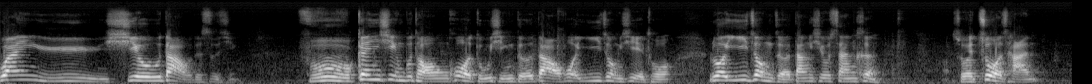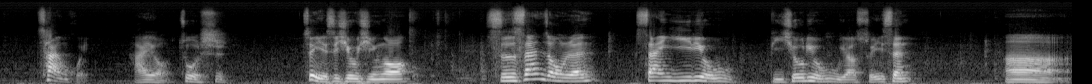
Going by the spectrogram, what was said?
关于修道的事情。夫根性不同，或独行得道，或依众解脱。若依众者，当修三恨。所谓坐禅、忏悔，还有做事，这也是修行哦。此三种人，三一六物，比丘六物要随身，啊，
